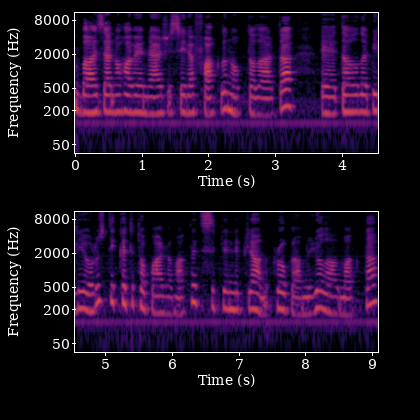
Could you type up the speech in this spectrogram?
Bazen o hava enerjisiyle farklı noktalarda e, dağılabiliyoruz. Dikkati toparlamakta, disiplinli, planlı, programlı yol almakta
